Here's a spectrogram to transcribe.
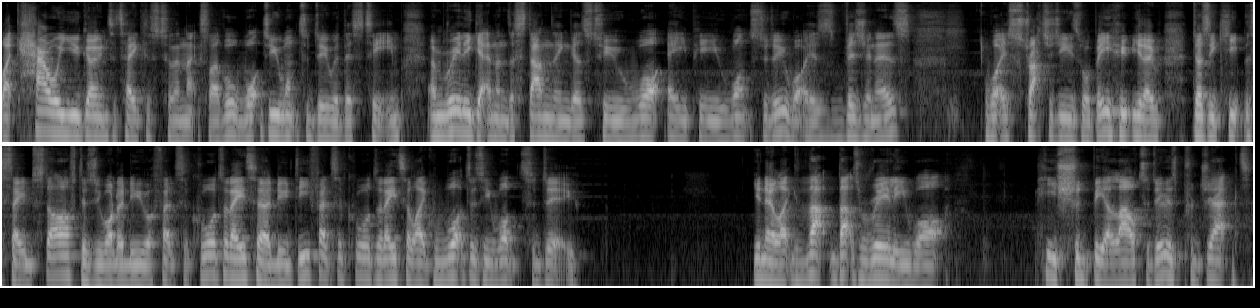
like, how are you going to take us to the next level? What do you want to do with this team? And really get an understanding as to what AP wants to do, what his vision is, what his strategies will be. Who, you know, does he keep the same staff? Does he want a new offensive coordinator, a new defensive coordinator? Like, what does he want to do? You know, like that. That's really what he should be allowed to do: is project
